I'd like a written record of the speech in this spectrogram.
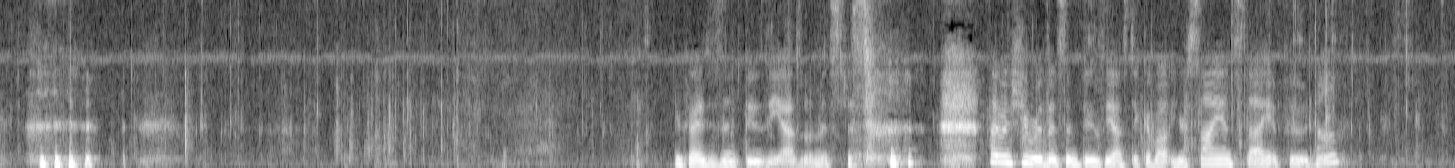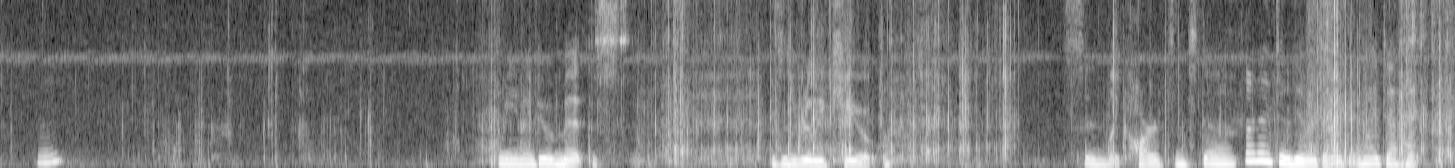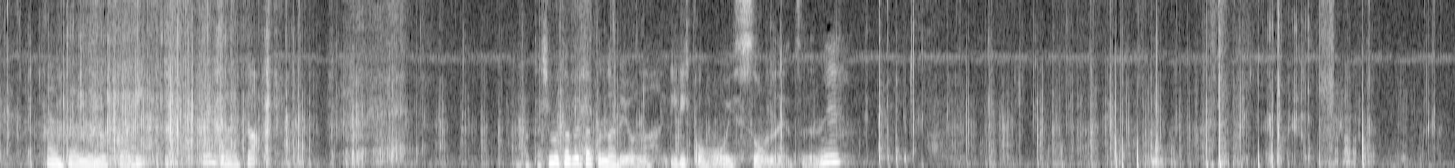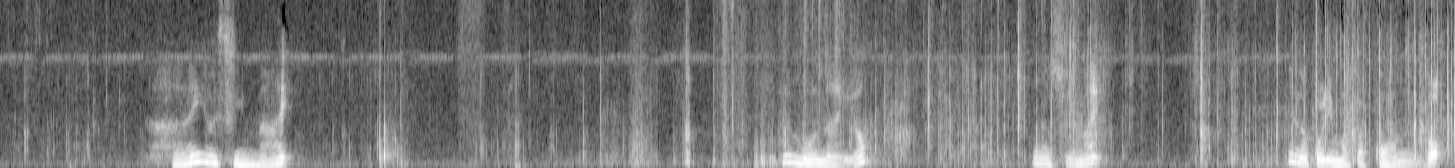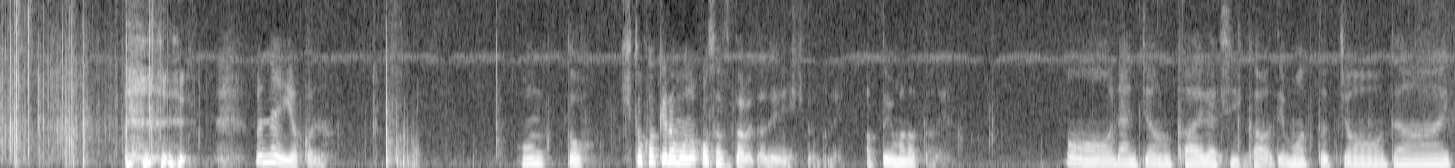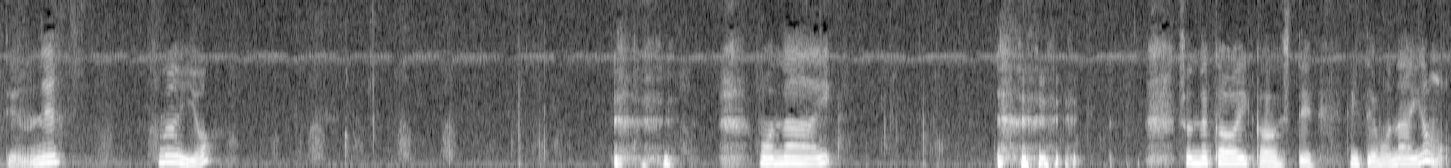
You guys' enthusiasm is just I wish you were this enthusiastic about your science diet food, huh? Hmm? I mean, I do admit this this is really cute. It's in like hearts and stuff. あ、ランちゃん全部食べて。はい、じゃあはい。ランちゃんの残り。はい、どうぞ。私も食べたくなるような、いりこも美味しそうなやつだね。はい、おしまい。はい、もうないよ。おしまい。で、残りまた今度。もうないよ、この。ほんと、一かけらも残さず食べたね、2匹ともね。あっという間だったね。おー、ランちゃん、可愛らしい顔でもっとちょうだいっていうのね。ないよ。もうない そんな可愛い顔して見てもないよも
